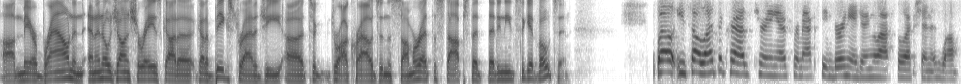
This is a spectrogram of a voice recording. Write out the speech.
uh, Mayor Brown and, and I know Jean Charest's got a got a big strategy uh, to draw crowds in the summer at the stops that, that he needs to get votes in. Well, you saw lots of crowds turning out for Maxime Bernier during the last election as well.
